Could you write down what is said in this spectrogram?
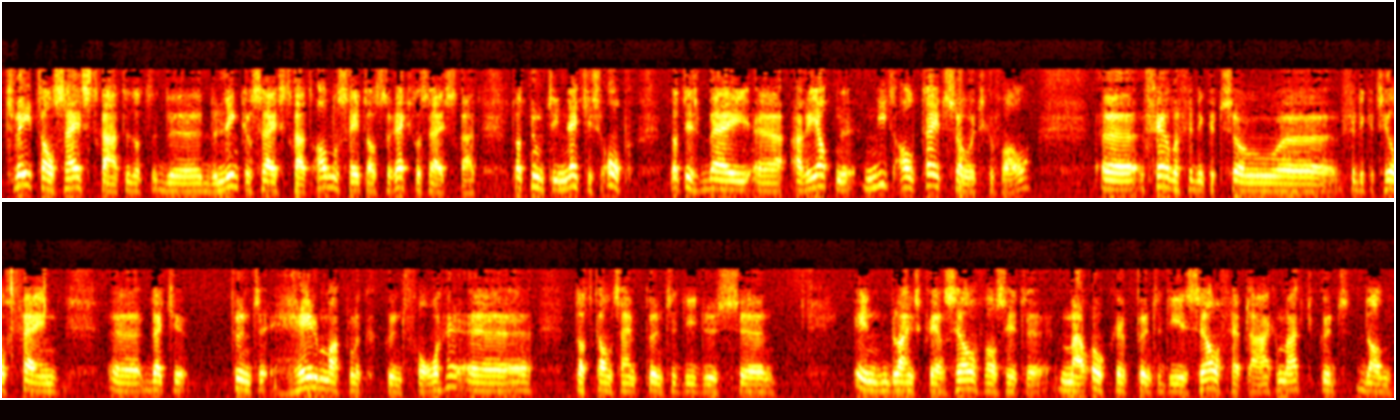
tweetal zijstraten, dat de, de linkerzijstraat anders heet als de rechterzijstraat, dat noemt hij netjes op. Dat is bij uh, Ariadne niet altijd zo het geval. Uh, verder vind ik het, zo, uh, vind ik het heel fijn dat je punten heel makkelijk kunt volgen. dat kan zijn punten die dus in Blind Square zelf al zitten, maar ook punten die je zelf hebt aangemaakt. Je kunt dan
